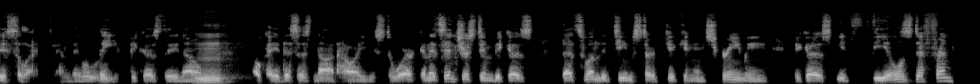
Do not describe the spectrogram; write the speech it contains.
deselect and they will leave because they know, mm. okay, this is not how I used to work. And it's interesting because that's when the teams start kicking and screaming because it feels different,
